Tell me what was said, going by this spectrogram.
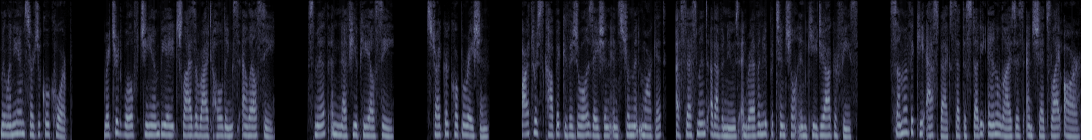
Millennium Surgical Corp. Richard Wolf GmbH Lazurite Holdings LLC. Smith & Nephew plc. Stryker Corporation. Arthroscopic Visualization Instrument Market, Assessment of Avenues and Revenue Potential in Key Geographies. Some of the key aspects that the study analyzes and sheds light are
